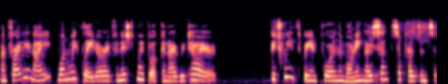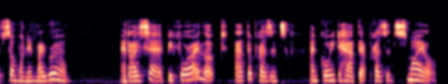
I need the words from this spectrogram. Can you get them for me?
On Friday night, one week later, I finished my book and I retired. Between three and four in the morning, I sensed the presence of someone in my room. And I said, before I looked at the presence, I'm going to have that presence smile.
